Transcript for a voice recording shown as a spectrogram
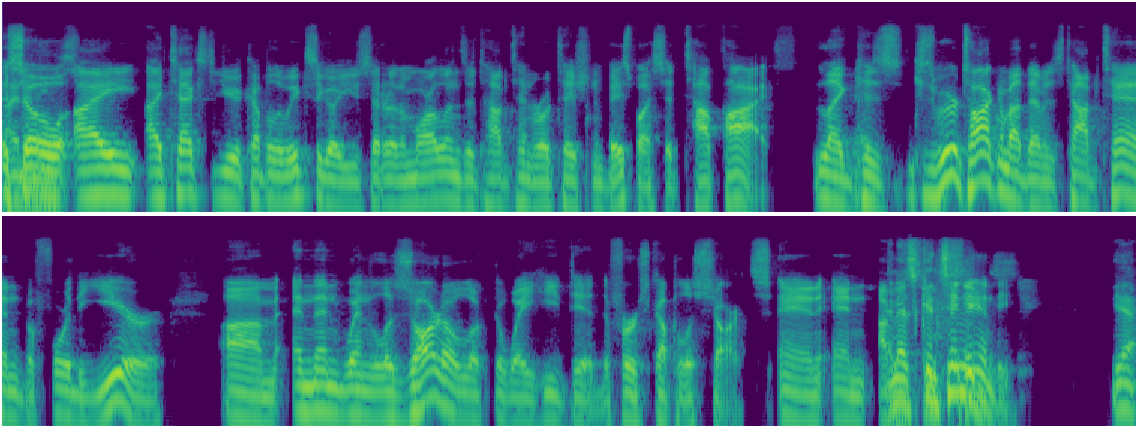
I so I I texted you a couple of weeks ago. You said, "Are the Marlins a top ten rotation in baseball?" I said, "Top five. Like because because we were talking about them as top ten before the year. Um, and then when Luzardo looked the way he did the first couple of starts, and and and that's continued. Sandy, yeah,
